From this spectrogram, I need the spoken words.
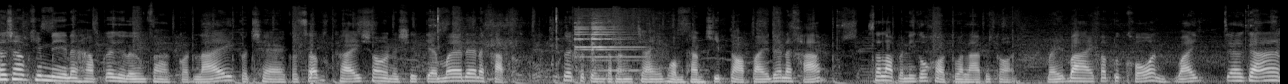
ถ้าชอบคลิปนี้นะครับ ก็อย่าลืมฝากกดไลค์ กดแชร์ กด Subscribe ช่อง n o s h i t Gamer ด้วยนะครับ เพื่อจะเป็นกำลังใจให้ผมทำคลิปต่อไปด้วยนะครับ สำหรับวันนี้ก็ขอตัวลาไปก่อนบายบายครับทุกคน ไว้เจอกัน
